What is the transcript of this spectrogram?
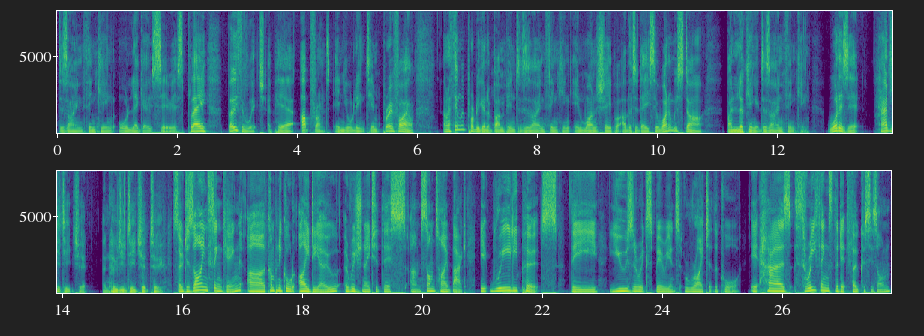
design thinking or Lego serious play, both of which appear upfront in your LinkedIn profile. And I think we're probably going to bump into design thinking in one shape or other today. So why don't we start by looking at design thinking? What is it? How do you teach it? And who do you teach it to? So, design thinking, a company called IDEO originated this um, some time back. It really puts the user experience right at the core. It has three things that it focuses on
